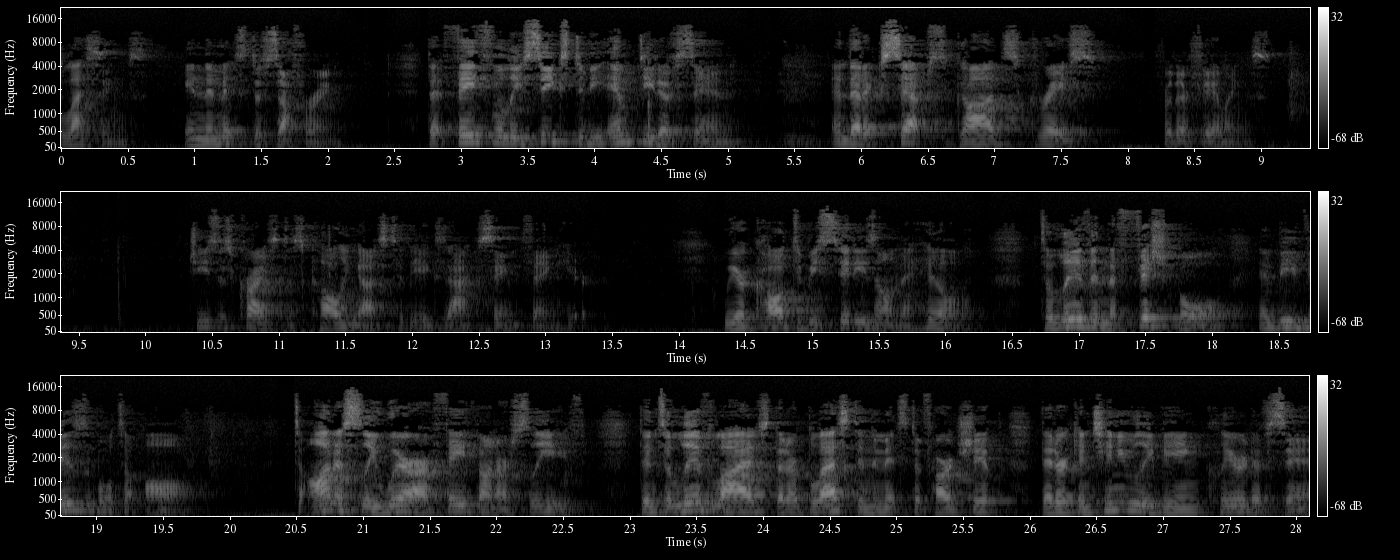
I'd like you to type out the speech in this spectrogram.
blessings in the midst of suffering that faithfully seeks to be emptied of sin, and that accepts God's grace for their failings. Jesus Christ is calling us to the exact same thing here. We are called to be cities on the hill, to live in the fishbowl and be visible to all, to honestly wear our faith on our sleeve, than to live lives that are blessed in the midst of hardship, that are continually being cleared of sin,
